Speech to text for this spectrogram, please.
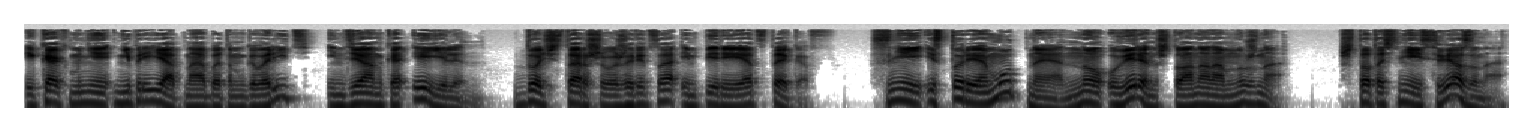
и как мне неприятно об этом говорить, индианка Эйлин, дочь старшего жреца империи ацтеков. С ней история мутная, но уверен, что она нам нужна. Что-то с ней связано,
